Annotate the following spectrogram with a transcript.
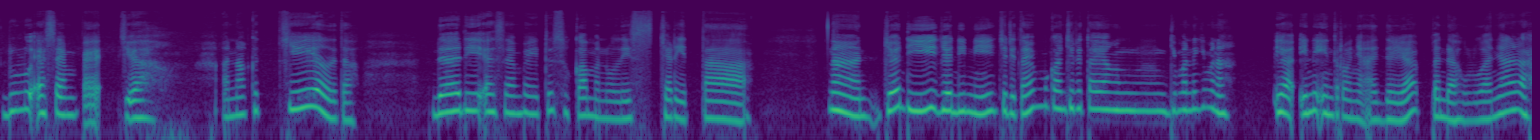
dulu SMP ya anak kecil gitu. Dari SMP itu suka menulis cerita. Nah, jadi jadi nih ceritanya bukan cerita yang gimana-gimana. Ya, ini intronya aja ya, pendahuluannya lah.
